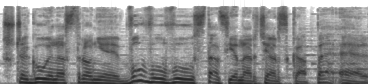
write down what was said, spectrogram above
Szczegóły na stronie www.stacjanarciarska.pl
